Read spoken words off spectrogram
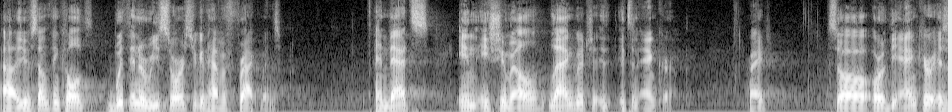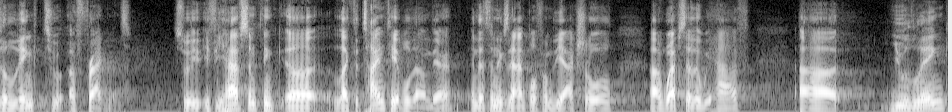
Uh, you have something called, within a resource, you can have a fragment. And that's, in HTML language, it, it's an anchor, right? So, or the anchor is a link to a fragment. So if you have something uh, like the timetable down there, and that's an example from the actual uh, website that we have, you link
